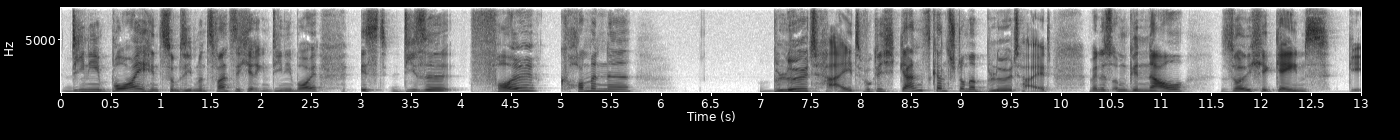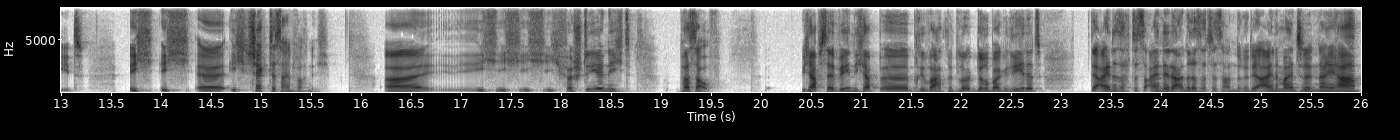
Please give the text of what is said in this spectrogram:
Dini Boy hin zum 27-jährigen Dini Boy, ist diese vollkommene Blödheit, wirklich ganz, ganz stumme Blödheit, wenn es um genau solche Games geht. Ich, ich, äh, ich check das einfach nicht. Äh, ich, ich, ich, ich verstehe nicht. Pass auf. Ich habe es erwähnt, ich habe äh, privat mit Leuten darüber geredet der eine sagt das eine, der andere sagt das andere. Der eine meinte, naja,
